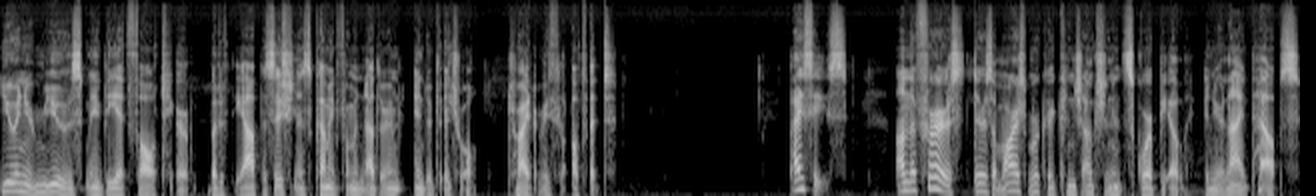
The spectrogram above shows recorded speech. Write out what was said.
You and your muse may be at fault here, but if the opposition is coming from another individual, try to resolve it. Pisces. On the 1st, there's a Mars Mercury conjunction in Scorpio in your ninth house.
